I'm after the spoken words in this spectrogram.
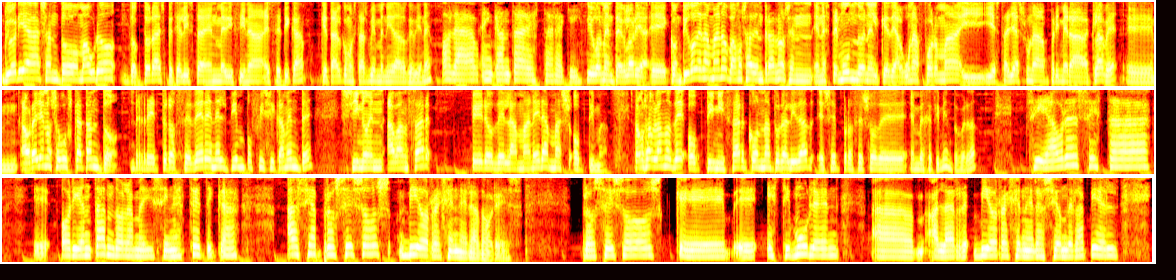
Gloria Santo Mauro, doctora especialista en medicina estética, ¿qué tal? ¿Cómo estás? Bienvenida a lo que viene. Hola, encantada de estar aquí. Igualmente, Gloria, eh, contigo de la mano vamos a adentrarnos en, este mundo en el que de alguna forma, y, esta ya es una primera clave, eh, ahora ya no se busca tanto retroceder en el tiempo físicamente, sino en avanzar pero de la manera más óptima. Estamos hablando de optimizar con naturalidad ese proceso de envejecimiento, ¿verdad? Sí, ahora se está eh, orientando la medicina estética hacia procesos bioregeneradores, procesos que eh, estimulen a, la bioregeneración de la piel,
